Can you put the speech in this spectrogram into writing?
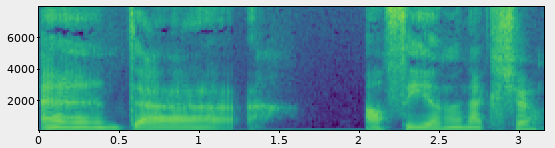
And uh, I'll see you on the next show.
